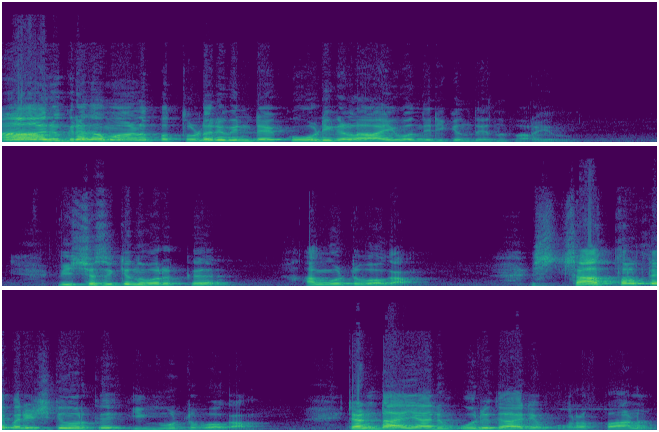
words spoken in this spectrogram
ആ അനുഗ്രഹമാണ് ഇപ്പോൾ തുടരുവിന്റെ കോടികളായി വന്നിരിക്കുന്നത് എന്ന് പറയുന്നു. വിശ്വസിക്കുന്നവർക്ക് അങ്ങോട്ട് പോകാം. ശാസ്ത്രത്തെ പരീക്ഷിക്കുന്നവർക്ക് ഇങ്ങോട്ട് പോകാം. രണ്ടായാലും ഒരു കാര്യം ഉറപ്പാണ്.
